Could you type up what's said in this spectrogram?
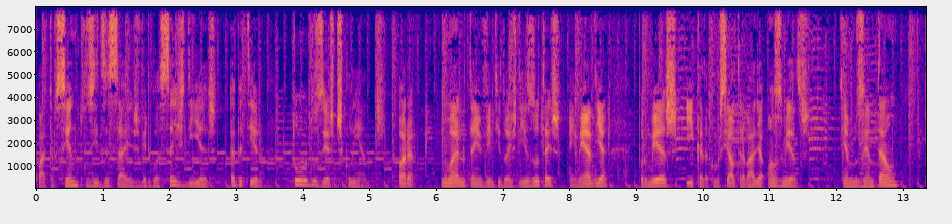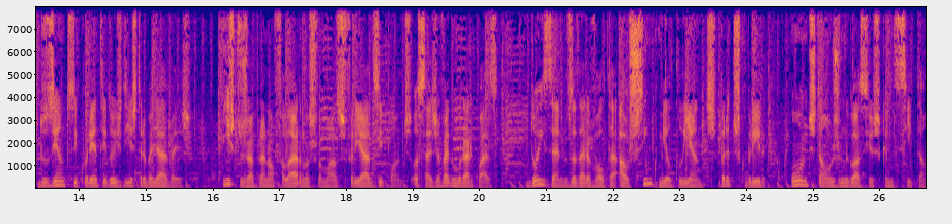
416,6 dias a bater todos estes clientes. Ora, um ano tem 22 dias úteis, em média, por mês, e cada comercial trabalha 11 meses. Temos então 242 dias trabalháveis. Isto já para não falar nos famosos feriados e pontos, ou seja, vai demorar quase dois anos a dar a volta aos 5 mil clientes para descobrir onde estão os negócios que necessitam.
